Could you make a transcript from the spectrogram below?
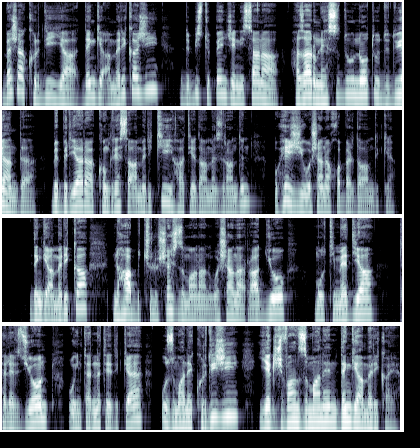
beşa Kurdî ya Dengê Amerîka jî Di bîst û pêncê Nîsana hezar û neh sed û nod û duduyan de bi biryara Kongresa Amerîkî hatiye damezrandin û hê jî weşana xwe berdewam dike. Dengê Amerîka niha bi çil û şeş zimanan weşana radyo, multîmedya, televizyon û înternetê dike û zimanê kurdî jî yek ji van zimanên Dengê Amerîka ye.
